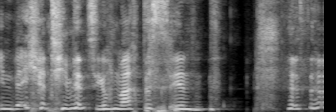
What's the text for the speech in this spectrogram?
in welcher Dimension macht das Sinn? Weißt du,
